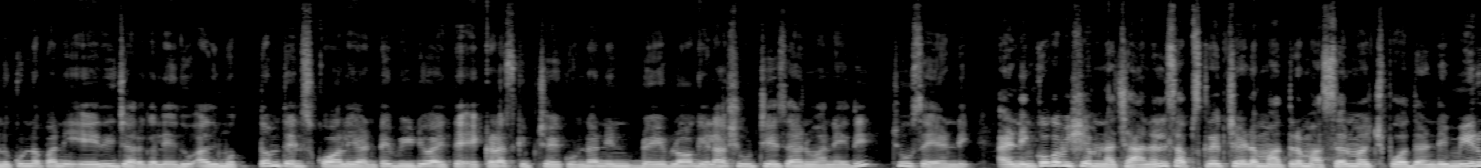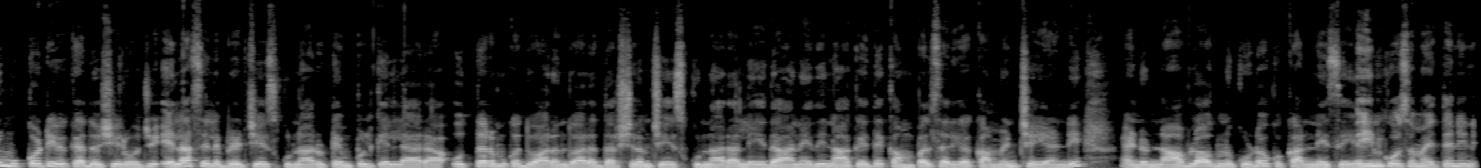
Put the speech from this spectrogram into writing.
అనుకున్న పని ఏది జరగలేదు. అది మొత్తం తెలుసుకోవాలి అంటే వీడియో అయితే ఎక్కడ స్కిప్ చేయకుండా నేను డే వ్లాగ్ ఎలా షూట్ చేశాను అనేది చూసేయండి. అండ్ ఇంకొక విషయం నా ఛానల్ సబ్స్క్రైబ్ చేయడం మాత్రం అస్సలు మర్చిపోద్దండి. మీరు ముక్కోటి ఏకాదశి రోజు ఎలా సెలబ్రేట్ చేసుకున్నారు? టెంపుల్కి వెళ్ళారా ఉత్తరముఖ ద్వారం ద్వారా దర్శనం చేసుకున్నారా లేదా అనేది నాకైతే కంపల్సరీగా కమెంట్ చేయండి. అండ్ నా వ్లాగ్ను కూడా ఒక కన్నేసేయండి దీనికోసం అయితే నేను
